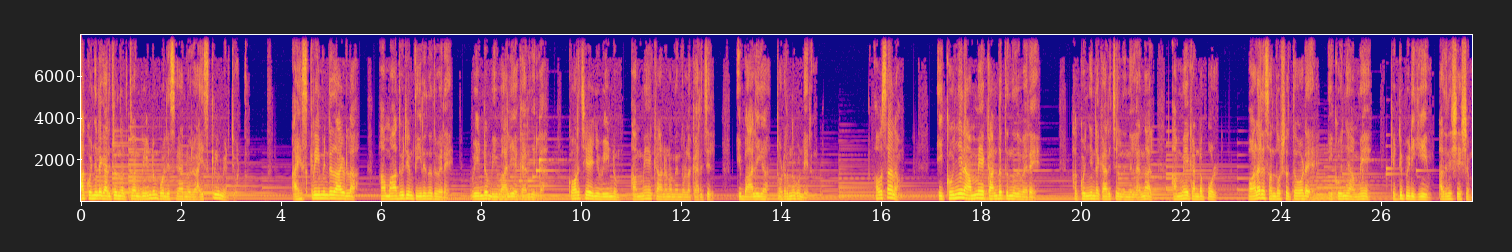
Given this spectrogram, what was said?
ആ കുഞ്ഞിന്റെ കരച്ചിൽ നിർത്തുവാൻ വീണ്ടും പോലീസുകാരൻ ഒരു ഐസ്ക്രീം മേടിച്ചു കൊടുത്തു. ഐസ്ക്രീമിന്റെതായുള്ള ആ മാധുര്യം തീരുന്നത് വരെ വീണ്ടും ഈ ബാലിക കരഞ്ഞില്ല. കുറച്ചു കഴിഞ്ഞ് വീണ്ടും അമ്മയെ കാണണം എന്നുള്ള കരച്ചിൽ ഈ ബാലിക തുടർന്നുകൊണ്ടിരുന്നു. അവസാനം ഈ കുഞ്ഞിന് അമ്മയെ കണ്ടെത്തുന്നത് വരെ ആ കുഞ്ഞിന്റെ കരച്ചിൽ നിന്നില്ല. എന്നാൽ അമ്മയെ കണ്ടപ്പോൾ വളരെ സന്തോഷത്തോടെ ഈ കുഞ്ഞ് അമ്മയെ കെട്ടിപ്പിടിക്കുകയും അതിനുശേഷം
